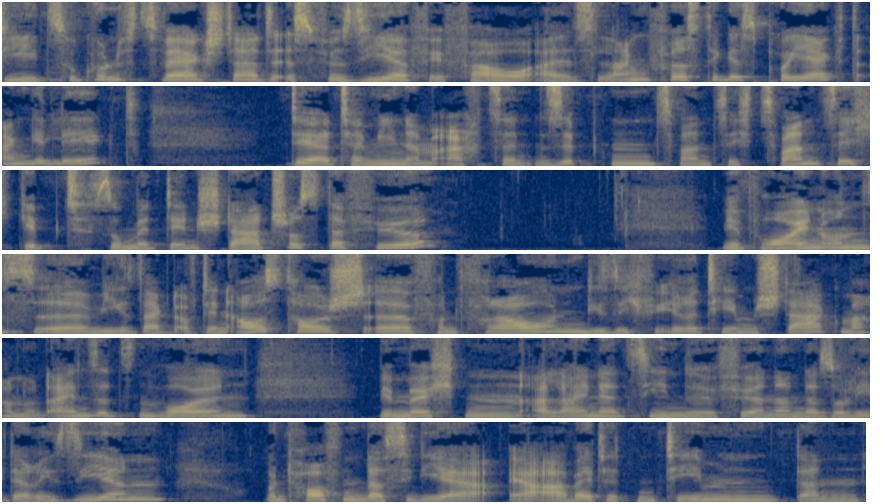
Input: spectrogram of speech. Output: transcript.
Die Zukunftswerkstatt ist für SIAF e.V. als langfristiges Projekt angelegt. Der Termin am 18.07.2020 gibt somit den Startschuss dafür. Wir freuen uns, äh, wie gesagt, auf den Austausch äh, von Frauen, die sich für ihre Themen stark machen und einsetzen wollen. Wir möchten Alleinerziehende füreinander solidarisieren und hoffen, dass sie die erarbeiteten Themen dann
